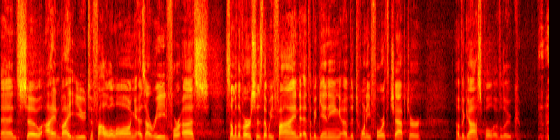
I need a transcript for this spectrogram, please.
And so I invite you to follow along as I read for us some of the verses that we find at the beginning of the 24th chapter of the Gospel of Luke.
